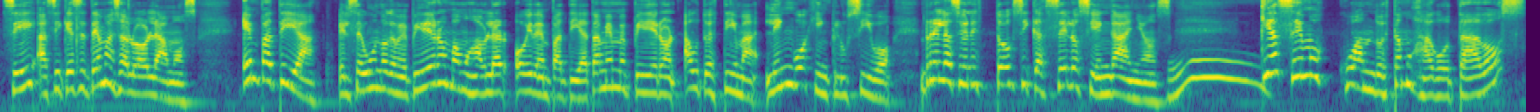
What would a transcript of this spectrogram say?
¿sí? Así que ese tema ya lo hablamos. Empatía, el segundo que me pidieron, vamos a hablar hoy de empatía. También me pidieron autoestima, lenguaje inclusivo, relaciones tóxicas, celos y engaños. Uh. ¿Qué hacemos cuando estamos agotados?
